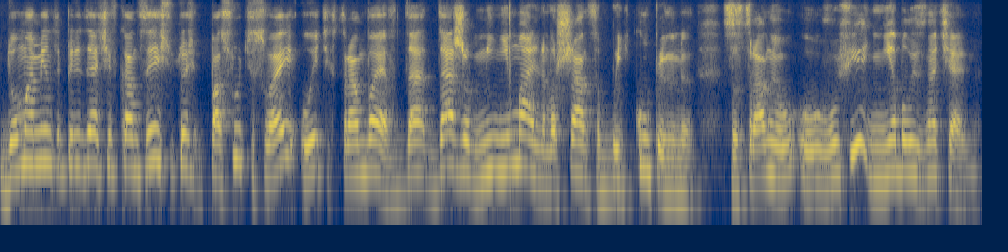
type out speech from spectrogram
До момента передачи в концессию, то есть, по сути своей, у этих трамваев да, даже минимального шанса быть купленными со стороны в Уфе не было изначально.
